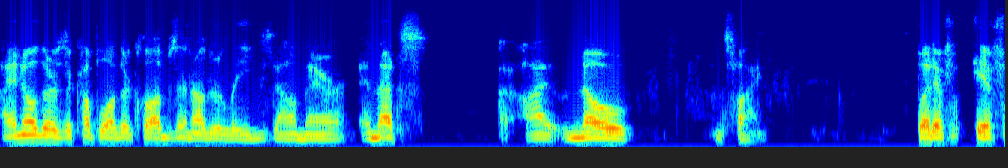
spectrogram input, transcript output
I know there's a couple other clubs and other leagues down there, and that's I know it's fine. But if if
